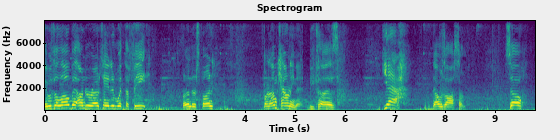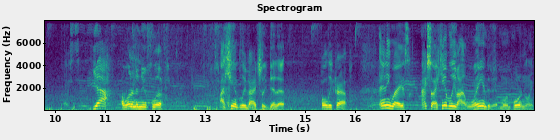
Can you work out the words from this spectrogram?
It was a little bit under rotated with the feet, or under spun, but I'm counting it because, yeah, that was awesome. So, yeah, I learned a new flip. I can't believe I actually did it. Holy crap. Anyways, actually, I can't believe I landed it, more importantly.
